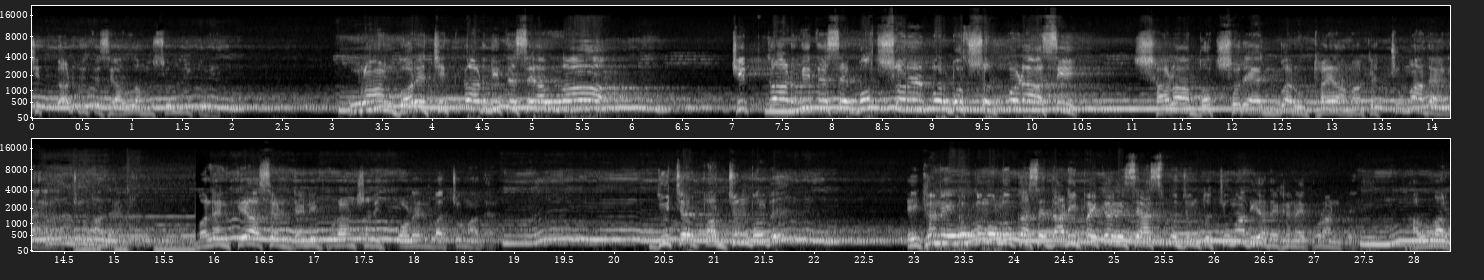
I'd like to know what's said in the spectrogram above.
চিৎকার দিতেছে, আল্লাহ মুসল্লি করি কোরআন ঘরে চিৎকার দিতেছে আল্লাহ। চিৎকার দিতেছে, বৎসরের পর বৎসর পড়ে আসি সারা বৎসরে একবার উঠায় আমাকে চুমা দেয় না চুমা দেয় না। বলেন, কে আছেন ডেলি কোরআন শরীফ পড়েন বা চুমা দেন? দুই চার পাঁচজন বলবে, এইখানে এরকমও লোক আছে, দাড়ি পাইকা গেছে, আজ পর্যন্ত চুমা দিয়া দেখে নাই কোরআনকে। আল্লাহর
